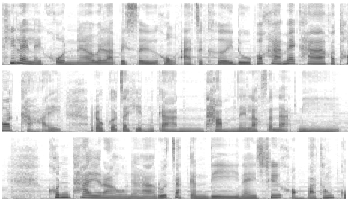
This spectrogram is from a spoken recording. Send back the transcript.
ที่หลาย ๆ คนนะเวลาไปซื้อคงอาจจะเคยดูพ่อค้าแม่ค้าเขาทอดขาย เราก็จะเห็นการทำในลักษณะนี้ คนไทยเรานะคะรู้จักกันดีในชื่อของปลาท่องโก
